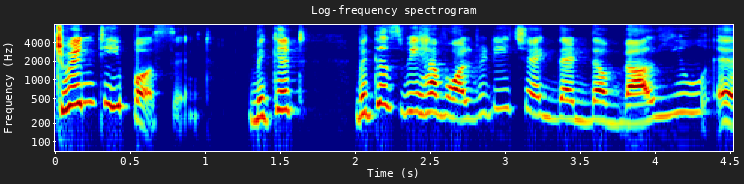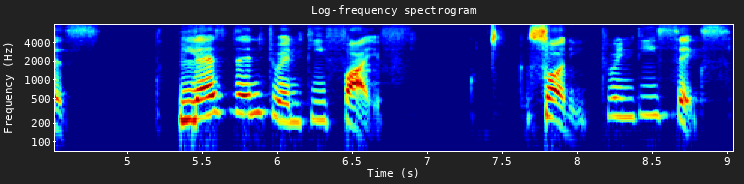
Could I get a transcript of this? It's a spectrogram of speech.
20% because, because we have already checked that the value is less than 25 sorry 26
